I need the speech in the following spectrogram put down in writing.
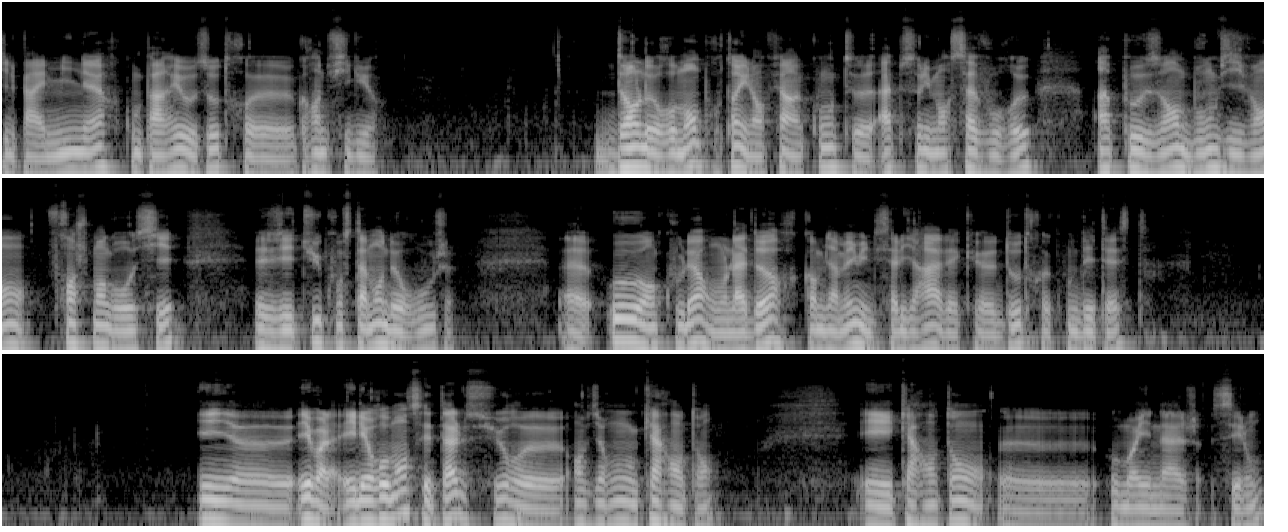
il paraît mineur comparé aux autres euh, grandes figures. Dans le roman, pourtant, il en fait un conte absolument savoureux, imposant, bon vivant, franchement grossier, vêtu constamment de rouge. Euh, haut en couleur, on l'adore, quand bien même il s'alliera avec euh, d'autres qu'on déteste. Et, euh, et voilà, et les romans s'étalent sur environ 40 ans. Et 40 ans au Moyen Âge, c'est long.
